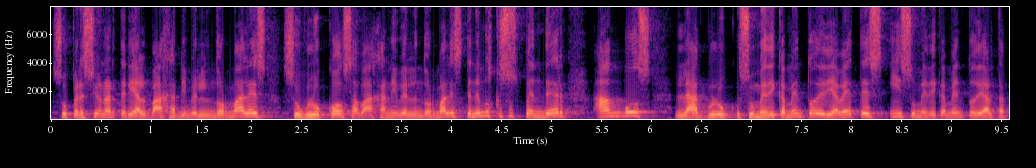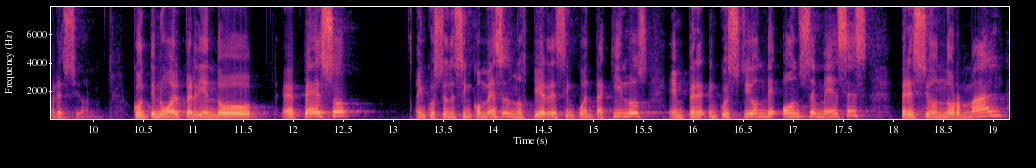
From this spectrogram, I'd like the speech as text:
su presión arterial baja a niveles normales, su glucosa baja a niveles normales. Tenemos que suspender ambos, su medicamento de diabetes y su medicamento de alta presión. Continúa él perdiendo eh, peso, en cuestión de 5 meses nos pierde 50 kilos. En, en, cuestión de 11 meses, presión normal,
